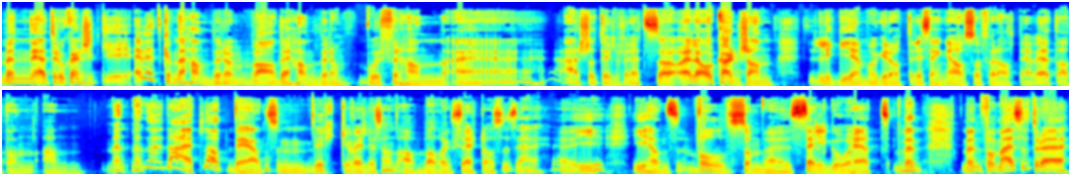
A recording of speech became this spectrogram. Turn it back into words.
men jeg tror kanskje ikke Jeg vet ikke om det handler om hva det handler om. Hvorfor han eh, er så tilfreds. Og, eller, og kanskje han ligger hjemme og gråter i senga, også for alt jeg vet. At han, han men, men det er et eller annet med han som virker veldig sånn avbalansert òg, syns jeg. eh, I, I hans voldsomme selvgodhet. Men, men for meg så tror jeg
